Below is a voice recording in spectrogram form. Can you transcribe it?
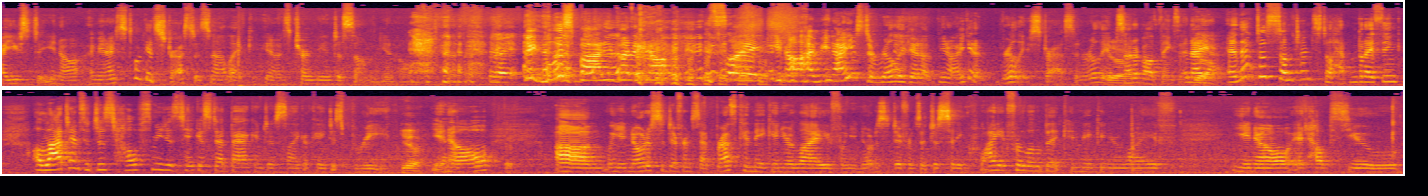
I used to, you know, I mean, I still get stressed. It's not like, you know, it's turned me into some, you know, Right. big bliss body, but you know, it's like, you know, I mean, I used to really get, up, you know, I get really stressed and really Yeah. upset about things, and Yeah. I, and that does sometimes still happen. But I think a lot of times it just helps me just take a step back and just like, okay, just breathe. Yeah. You know. Um, when you notice the difference that breath can make in your life, when you notice the difference that just sitting quiet for a little bit can make in your life, you know, it helps you,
